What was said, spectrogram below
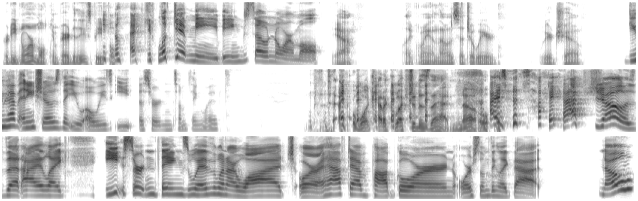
pretty normal compared to these people. like, look at me being so normal. yeah. Like, man, that was such a weird, weird show. Do you have any shows that you always eat a certain something with? what kind of question is that? No. I just I have shows that I like eat certain things with when I watch, or I have to have popcorn or something like that. No?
